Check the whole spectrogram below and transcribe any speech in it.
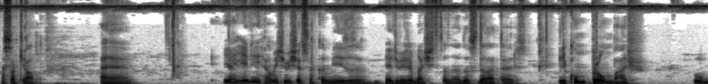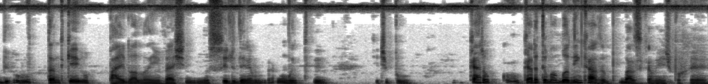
Mas só que alto. É. E aí ele realmente vestiu essa camisa. Ele veja baixista da Doce Delatérios. Ele comprou um baixo. O, o tanto que o pai do Alan investe nos filhos dele é muito, viu? Que tipo. Cara, o, o cara tem uma banda em casa, basicamente, porque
